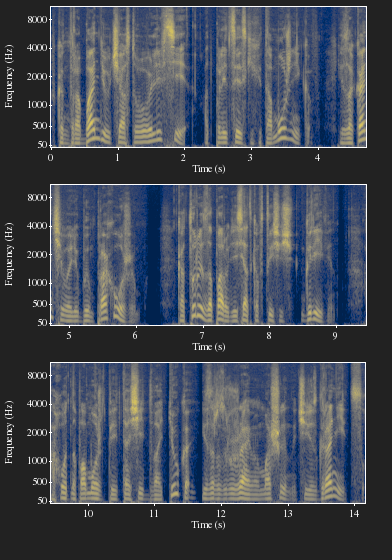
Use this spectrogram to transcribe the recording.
В контрабанде участвовали все, от полицейских и таможенников и заканчивая любым прохожим, который за пару десятков тысяч гривен охотно поможет перетащить два тюка из разгружаемой машины через границу.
